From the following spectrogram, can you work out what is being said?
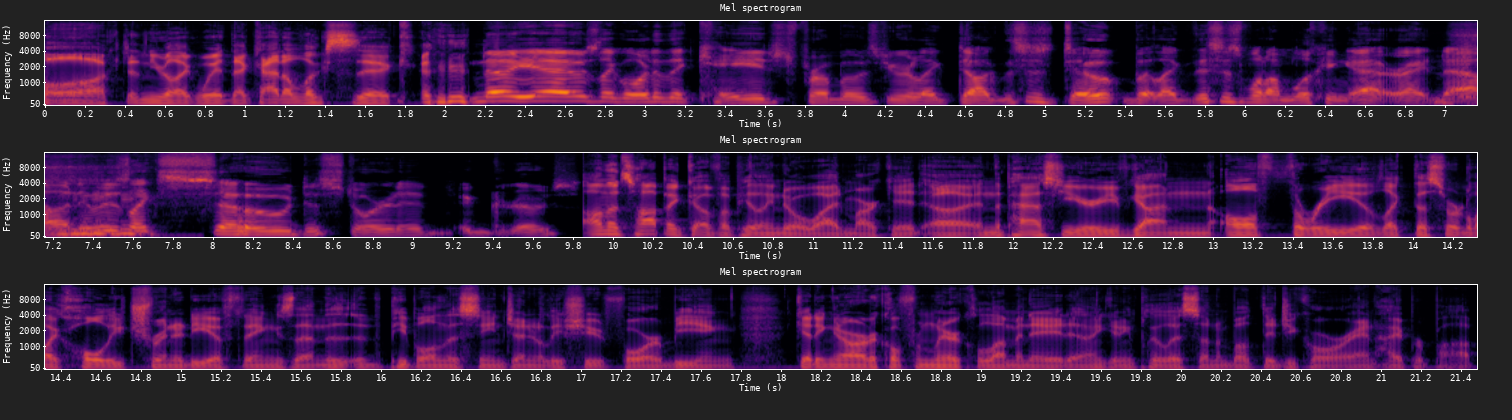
fucked and you're like wait that kind of looks sick No, yeah, it was like one of the caged promos. You were like, dog, this is dope, but like, this is what I'm looking at right now. And it was like so distorted and gross. on the topic of appealing to a wide market uh, in the past year you've gotten all three of like the sort of like holy trinity of things that the, people in the scene generally shoot for being getting an article from lyrical lemonade and then getting playlists on both digicore and hyperpop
